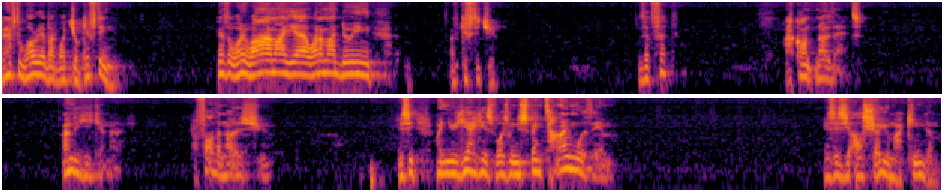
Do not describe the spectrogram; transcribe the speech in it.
don't have to worry about what you're gifting. You have to worry, why am I here? What am I doing? I've gifted you. Does that fit? I can't know that. Only He can know. Your Father knows you. You see, when you hear His voice, when you spend time with Him, He says, I'll show you my kingdom.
